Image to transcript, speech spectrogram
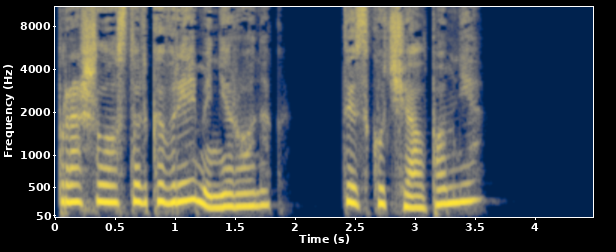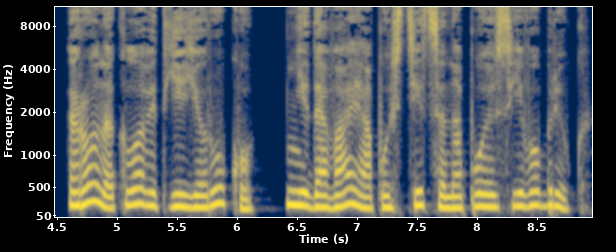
«Прошло столько времени, Ронок. Ты скучал по мне?» Ронок ловит ее руку, не давая опуститься на пояс его брюк.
